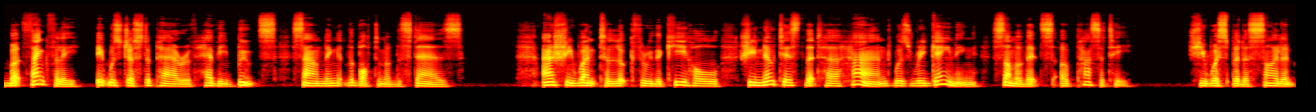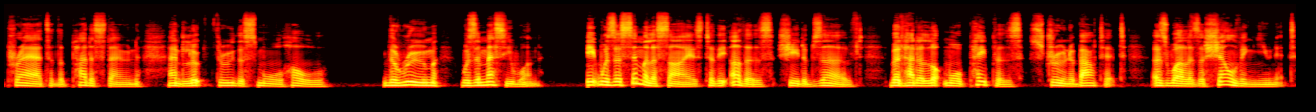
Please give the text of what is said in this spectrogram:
but thankfully it was just a pair of heavy boots sounding at the bottom of the stairs. As she went to look through the keyhole, she noticed that her hand was regaining some of its opacity. She whispered a silent prayer to the paddestone and looked through the small hole. The room was a messy one. It was a similar size to the others she'd observed, but had a lot more papers strewn about it, as well as a shelving unit,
